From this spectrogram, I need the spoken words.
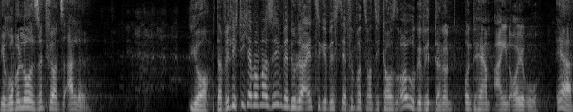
Die Rubbellosen sind für uns alle. Ja, da will ich dich aber mal sehen, wenn du der Einzige bist, der 25.000 Euro gewinnt dann und, und Herrn 1 Euro. Ja,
